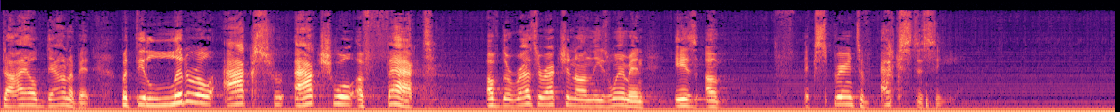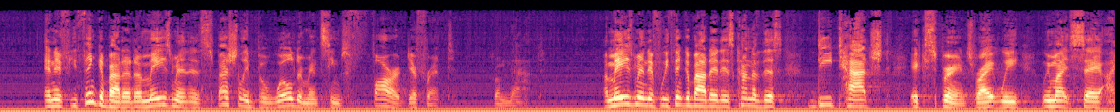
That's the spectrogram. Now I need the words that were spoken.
dialed down a bit. But the literal actual effect of the resurrection on these women is an experience of ecstasy and if you think about it, amazement and especially bewilderment seems far different from that. Amazement, if we think about it, is kind of this detached experience, right? We, we might say, I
